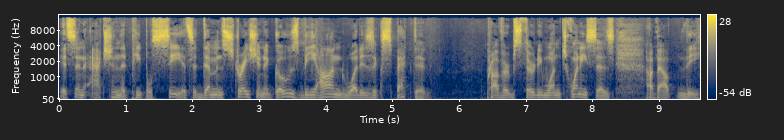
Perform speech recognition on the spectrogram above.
It's an action that people see, it's a demonstration, it goes beyond what is expected. Proverbs 31:20 says about the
